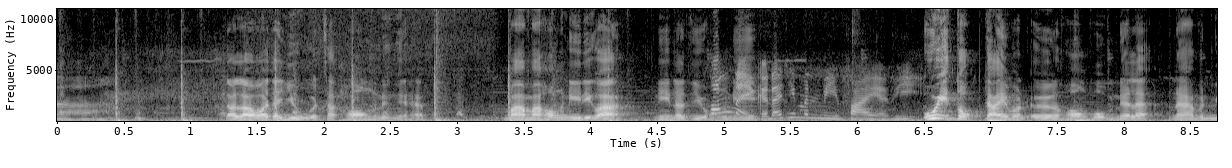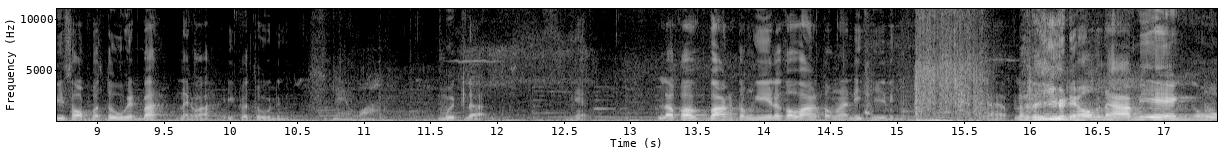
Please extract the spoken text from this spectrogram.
อ่าแล้วเราก็จะอยู่กันสักห้องหนึ่งอะครับ มามาห้องนี้ดีกว่า นี่เราจะอยู่ห้ห้อองงไหนนี้ก็ได้ที่มันมี ไฟอะพี่ อุ้ยตกใจหมดเออห้องผมเนี่ยแหละนะมันมีสองประตูเห็นปะไหนวะอีกประตูหนึ่งไหนวะมืดละเนี่ยแล้วก็วางตรงนี้แล้วก็วางตรงนั้นอีกทีหนึงอะนะครับเราจะอยู่ในห้องน้ำนี่เองโอ้โห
